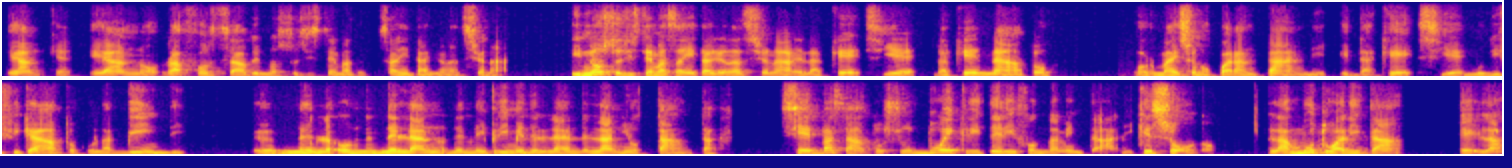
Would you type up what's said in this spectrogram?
e, anche, e hanno rafforzato il nostro sistema sanitario nazionale. Il nostro sistema sanitario nazionale, da che, è, da che è nato, ormai sono 40 anni, e da che si è modificato con la Bindi eh, nel, nei primi degli anni 80, si è basato su due criteri fondamentali, che sono la mutualità e la,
